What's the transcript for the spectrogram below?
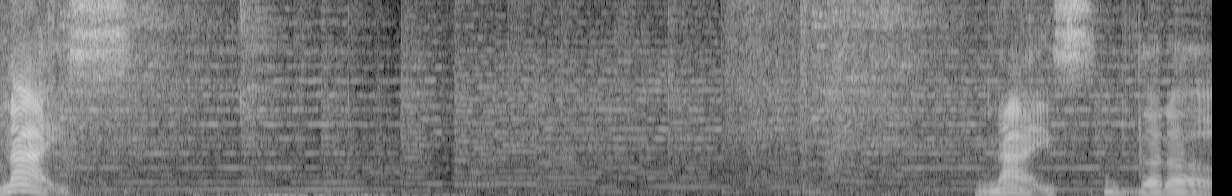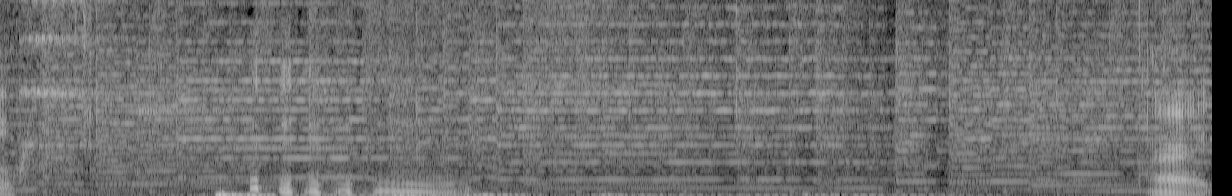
Nice. Nice. But oh. Alright.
